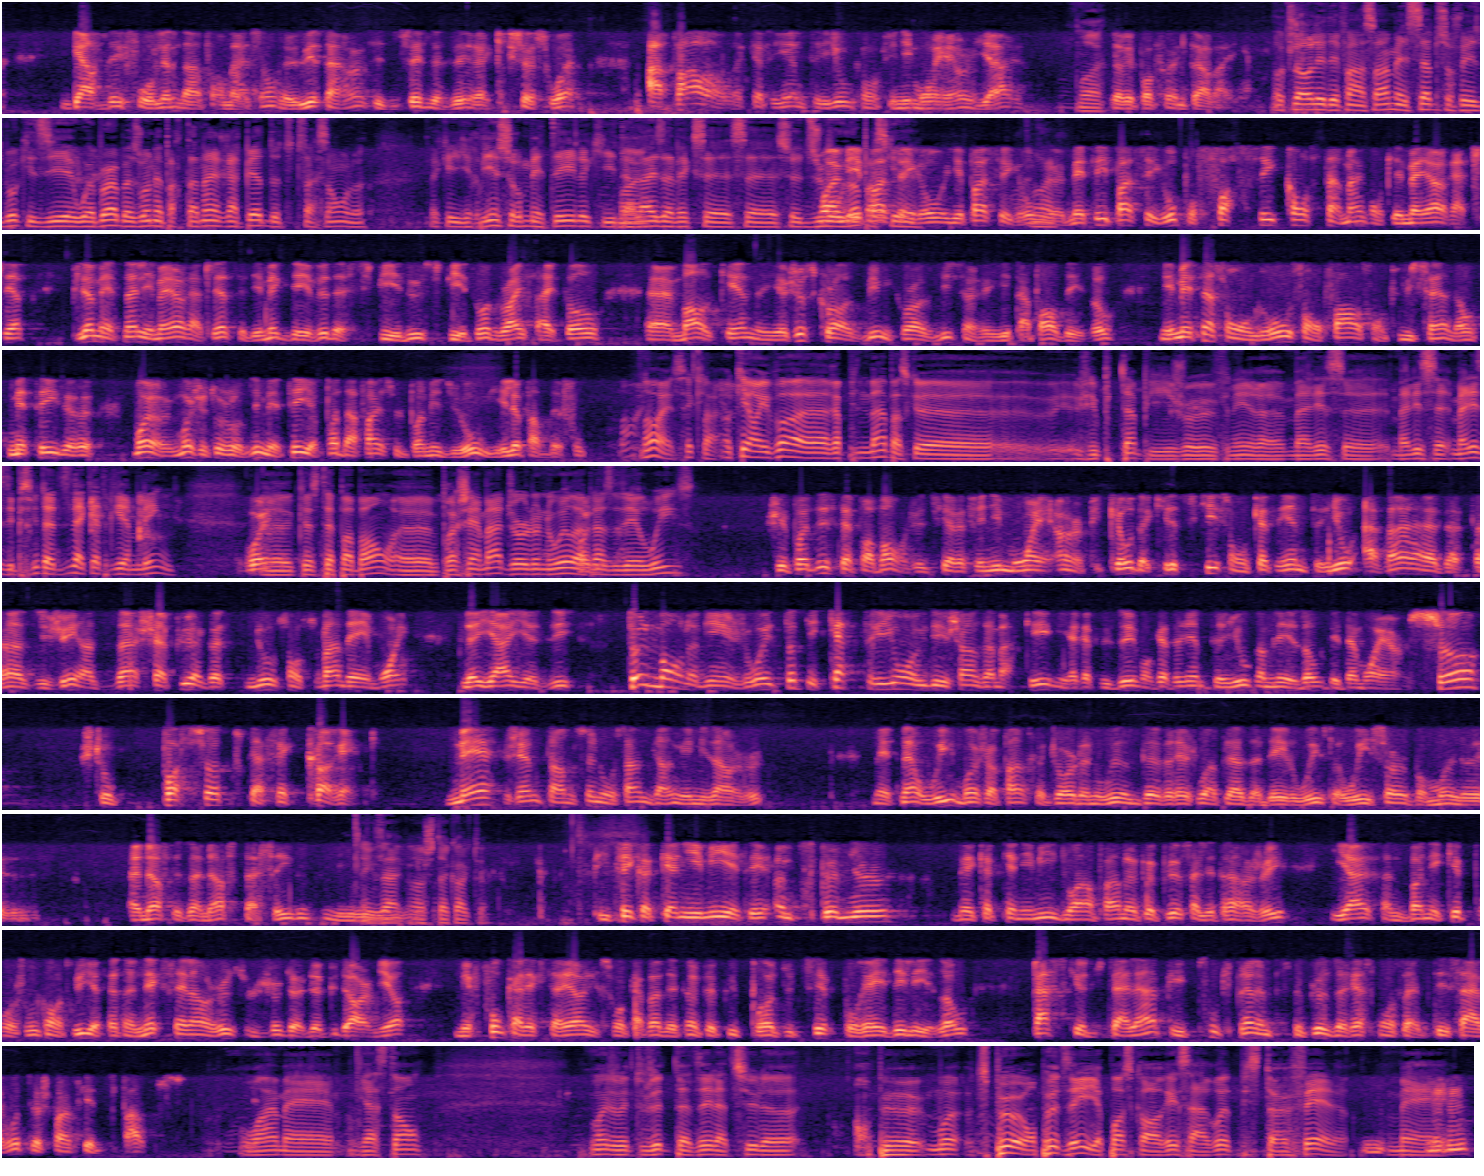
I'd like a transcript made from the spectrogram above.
garder Follin dans la formation. Le 8 à 1, c'est difficile de dire à qui que ce soit, à part le quatrième trio qui ont fini moins 1 hier. Ouais. Vous n'avez pas fait le travail. Donc là, les défenseurs, mais Seb sur Facebook, il dit Weber a besoin d'un partenaire rapide de toute façon. Là. Fait qu'il revient sur Mété, là, qui est à l'aise avec ce, ce, duo-là. il n'est pas, assez gros. Il n'est pas assez gros. Mété n'est pas assez gros pour forcer constamment contre les meilleurs athlètes. Puis là, maintenant, les meilleurs athlètes, c'est des mecs David à 6 pieds 2, 6 pieds 3, Bryce Eichel, euh, Malkin. Il y a juste Crosby, mais Crosby, il est à part des autres. Mais maintenant, sont gros, sont forts, sont puissants. Donc, mettez, le... moi, moi j'ai toujours dit, mettez, il n'y a pas d'affaire sur le premier duo. Il est là par défaut. Oui, c'est clair. OK, on y va euh, rapidement parce que euh, j'ai plus de temps puis je veux finir euh, ma liste, ma liste, ma liste d'épicerie. Tu as dit la quatrième ligne que c'était pas bon. prochain match, Jordan Will à la place de Dale Weiss. Je n'ai pas dit que c'était pas bon. J'ai dit qu'il avait fini moins un. Puis Claude a critiqué son quatrième trio avant de transiger en disant Chapu et Agostino sont souvent des moins. Puis là, hier, il a dit tout le monde a bien joué. Tous les quatre trios ont eu des chances de marquer, mais il aurait pu dire mon quatrième trio, comme les autres, était moins un. Ça, je trouve pas ça tout à fait correct. Mais j'aime Thompson au centre, gagne les mises en jeu. Maintenant, oui, moi, je pense que Jordan Will devrait jouer à la place de Dale Weiss. Le Weiser, pour moi, le, enough is enough, c'est assez. Exact. Ah, je suis d'accord avec toi. Puis, tu sais, Kotkaniemi était un petit peu mieux, mais Kotkaniemi, il doit en prendre un peu plus à l'étranger. Hier, c'est une bonne équipe pour jouer contre lui. Il a fait un excellent jeu sur le jeu de, but d'Armia. mais il faut qu'à l'extérieur, il soit capable d'être un peu plus productif pour aider les autres parce qu'il a du talent, puis il faut qu'il prenne un petit peu plus de responsabilité. Sa route, je pense qu'il y a du passe. Ouais, mais Gaston, moi, je vais tout juste te dire là-dessus, là, on peut, moi, tu peux, on peut dire qu'il n'a pas scoré sa route, puis c'est un fait, là. mais Mhm.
